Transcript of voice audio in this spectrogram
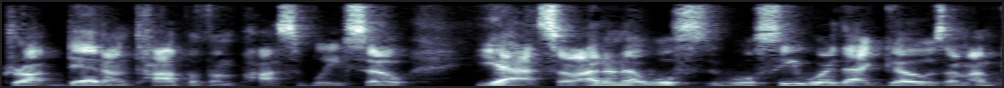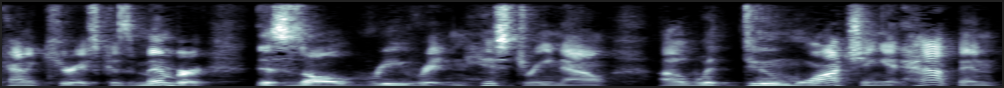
dropped dead on top of him, possibly. So yeah, so I don't know. We'll we'll see where that goes. I'm I'm kind of curious because remember this is all rewritten history now. Uh, with Doom watching it happen,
